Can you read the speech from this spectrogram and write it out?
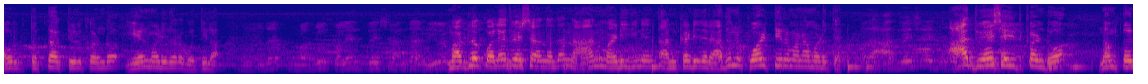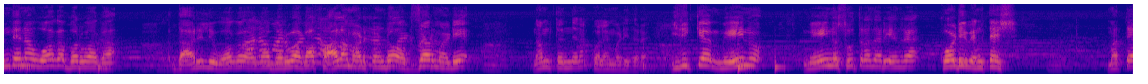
ಅವ್ರಿಗೆ ತಪ್ಪಾಗಿ ತಿಳ್ಕೊಂಡು ಏನು ಮಾಡಿದಾರೋ ಗೊತ್ತಿಲ್ಲ. ಮಗಳು ಕೊಲೆ ದ್ವೇಷ ಅನ್ನೋದ ನಾನು ಮಾಡಿದ್ದೀನಿ ಅಂತ ಅನ್ಕೊಂಡಿದ್ದಾರೆ. ಅದನ್ನು ಕೋರ್ಟ್ ತೀರ್ಮಾನ ಮಾಡುತ್ತೆ. ಆ ದ್ವೇಷ ಇಟ್ಕೊಂಡು ನಮ್ಮ ತಂದೆನ ಹೋಗ ಬರುವಾಗ, ದಾರಿಲಿ ಹೋಗುವಾಗ ಬರುವಾಗ ಫಾಲೋ ಮಾಡ್ಕೊಂಡು ಅಬ್ಸರ್ವ್ ಮಾಡಿ ನಮ್ಮ ತಂದೆನ ಕೊಲೆ ಮಾಡಿದ್ದಾರೆ. ಇದಕ್ಕೆ ಮೇಯ್ನು ಮೇಯ್ನು ಸೂತ್ರಧಾರಿ ಅಂದರೆ ಕೋಡಿ ವೆಂಕಟೇಶ್, ಮತ್ತು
